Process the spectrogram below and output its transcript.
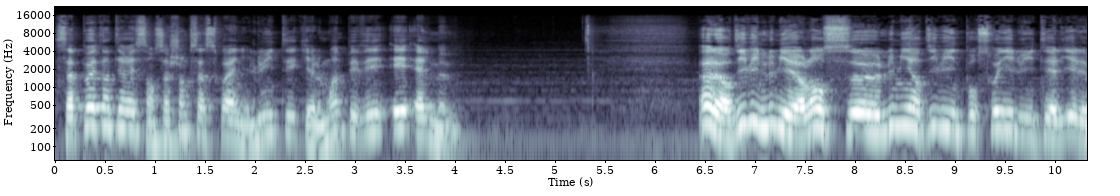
Ça peut être intéressant, sachant que ça soigne l'unité qui a le moins de PV et elle-même. Alors, Divine Lumière lance euh, Lumière Divine pour soigner l'unité alliée les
